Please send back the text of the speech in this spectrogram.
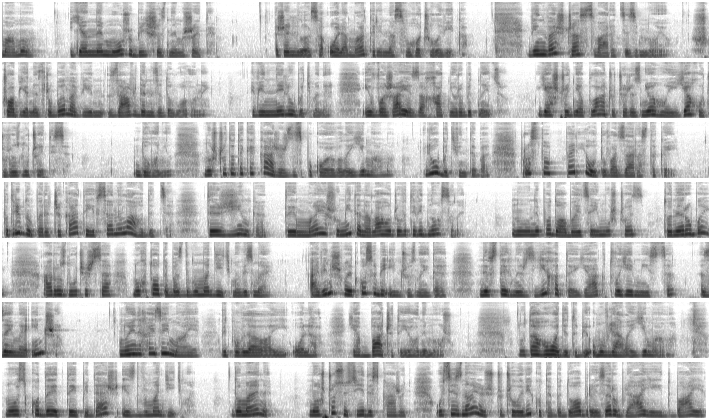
Мамо, я не можу більше з ним жити, жалілася Оля матері на свого чоловіка. Він весь час свариться зі мною. Що б я не зробила, він завжди незадоволений. Він не любить мене і вважає за хатню робітницю. Я щодня плачу через нього, і я хочу розлучитися. Доню, ну що ти таке кажеш? заспокоювала її мама. Любить він тебе. Просто період у вас зараз такий. Потрібно перечекати і все налагодиться. Ти ж жінка, ти маєш уміти налагоджувати відносини. Ну, не подобається йому щось, то не роби. А розлучишся, ну хто тебе з двома дітьми візьме? А він швидко собі іншу знайде. Не встигнеш з'їхати, як твоє місце займе інша. Ну і нехай займає, відповідала їй Ольга. Я бачити його не можу. Ну, та годі тобі, умовляла її мама. Ну, ось куди ти підеш із двома дітьми? До мене? Ну, що сусіди скажуть? Усі знають, що чоловік у тебе добрий, заробляє і дбає.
